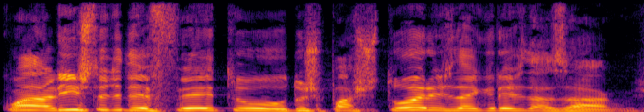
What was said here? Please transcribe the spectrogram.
com a lista de defeitos dos pastores da igreja das águas.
